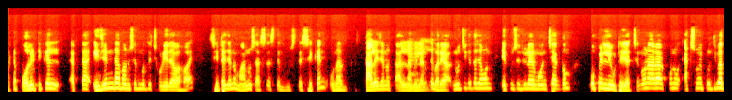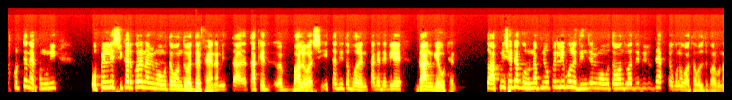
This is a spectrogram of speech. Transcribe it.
একটা পলিটিক্যাল একটা এজেন্ডা মানুষের মধ্যে ছড়িয়ে দেওয়া হয়, সেটা যেন মানুষ আস্তে আস্তে বুঝতে শেখেন, ওনার তালে যেন তাল না মেলাতে পারে। নচিকেতা যেমন একুশে জুলাই মঞ্চে একদম ওপেনলি উঠে যাচ্ছেন, ওনার আর কোনো একসময় প্রতিবাদ করতেন, এখন উনি ওপেনলি স্বীকার করেন, আমি মমতা বন্দ্যোপাধ্যায়ের ফ্যান আমি তাকে ভালোবাসি। ইত্যাদি তো বলেন, তাকে দেখলে গান গেয়ে ওঠেন। তো আপনি সেটা করুন, আপনি ওপেনলি বলে দিন যে, আমি মমতা বন্দ্যোপাধ্যায়ের বিরুদ্ধে একটা কোনো কথা বলতে পারব না।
